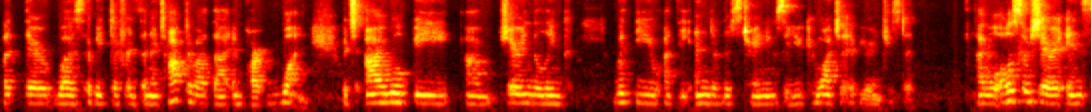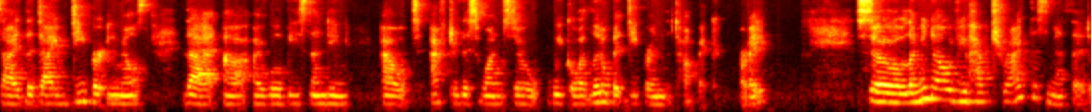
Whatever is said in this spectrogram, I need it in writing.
but there was a big difference. And I talked about that in part one, which I will be um, sharing the link with you at the end of this training so you can watch it if you're interested. I will also share it inside the dive deeper emails that uh, I will be sending out after this one so we go a little bit deeper in the topic. All right. So let me know if you have tried this method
